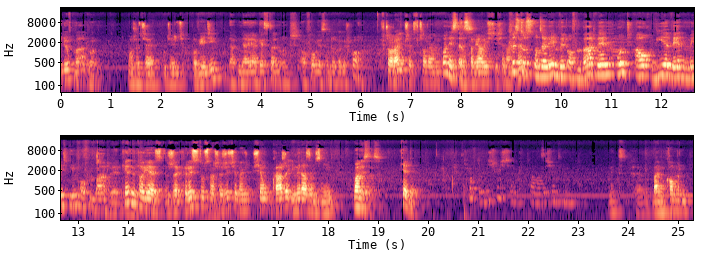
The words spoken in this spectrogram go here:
Ihr dürft mal antworten. Możecie udzielić odpowiedzi. Hatten ja, ja gestern und auch vorgestern darüber gesprochen. Wczoraj i przedwczorem Wann ist das? zastanawialiście się nad tym. Christus, unser Leben, wird offenbart werden und auch wir werden mit ihm offenbart werden. Kiedy to jest, że Chrystus, nasze życie będzie, się ukaże i my razem z Nim? Wann ist das? Kiedy? Mit, e, beim Kommen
